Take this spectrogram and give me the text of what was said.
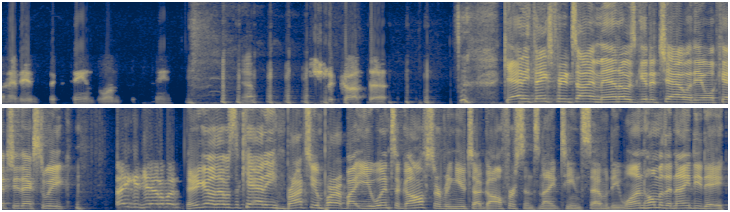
90 and 16 is 116. Yep. Should have caught that. Caddy, thanks for your time, man. Always good to chat with you. We'll catch you next week. Thank you, gentlemen. There you go. That was the caddy. Brought to you in part by Uinta Golf, serving Utah golfers since 1971. Home of the 90 day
